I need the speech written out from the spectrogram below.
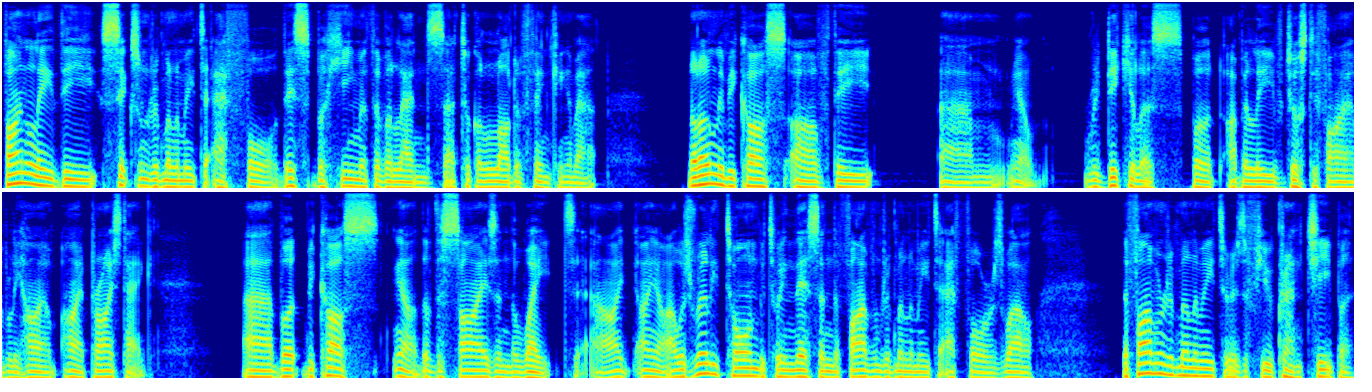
Finally, the 600 millimeter f4. This behemoth of a lens uh, took a lot of thinking about. Not only because of the um, you know ridiculous, but I believe justifiably high high price tag. Uh, but because you know of the size and the weight, I I, you know, I was really torn between this and the 500 millimeter f4 as well. The 500 millimeter is a few grand cheaper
